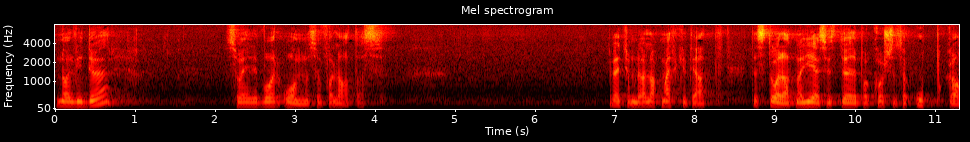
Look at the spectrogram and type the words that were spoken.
når vi dør, så er det vår ånd som forlater oss. Jeg vet ikke om du har lagt merke til at det står at når Jesus døde på korset, så oppga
